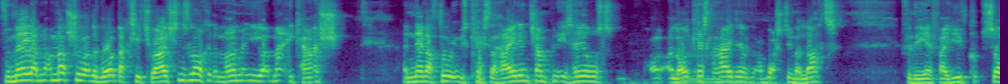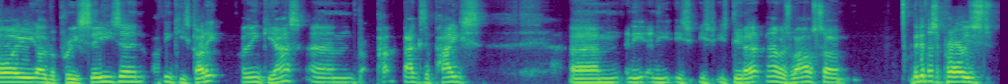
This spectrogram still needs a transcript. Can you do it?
For me, I'm, I'm not sure what the right back situation is like at the moment. You got Matty Cash, and then I thought it was Kesler Hayden jumping his heels. I, I like mm. Kesler-Hayden. I watched him a lot for the FA Youth Cup side over pre-season. I think he's got it. I think he has. Um, bags of pace, um, and he and he, he's, he's developed now as well. So, a bit of a surprise.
